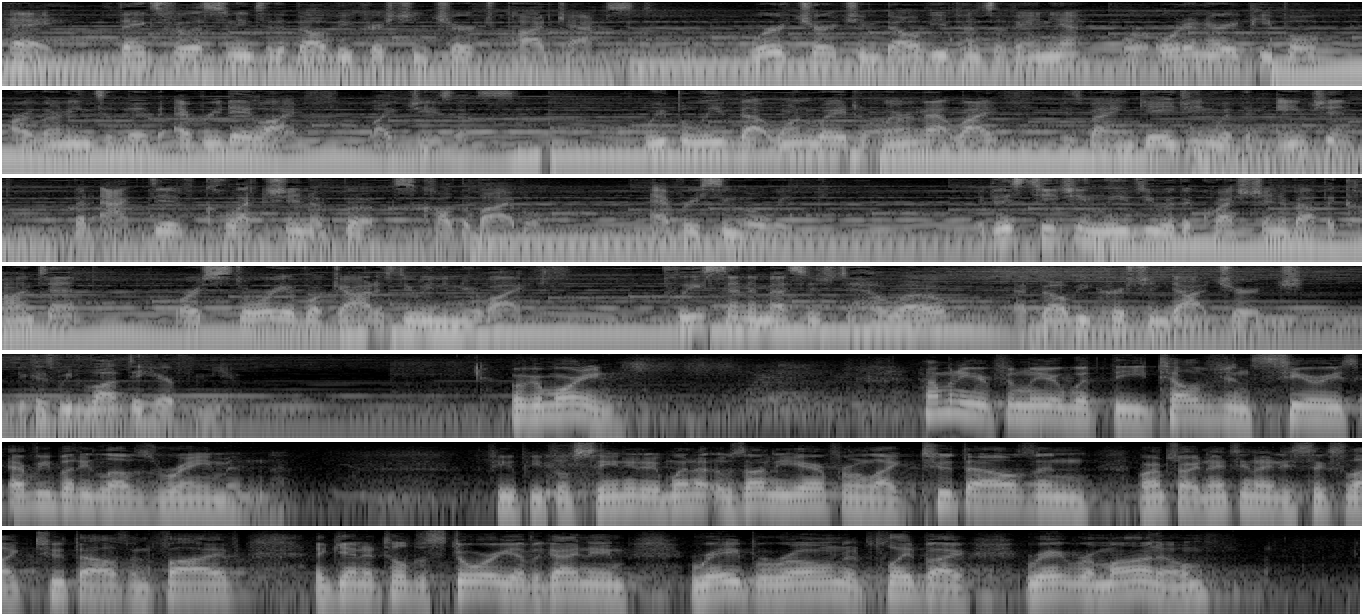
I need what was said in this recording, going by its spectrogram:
Hey, thanks for listening to the Bellevue Christian Church podcast. We're a church in Bellevue, Pennsylvania, where ordinary people are learning to live everyday life like Jesus. We believe that one way to learn that life is by engaging with an ancient but active collection of books called the Bible every single week. If this teaching leaves you with a question about the content or a story of what God is doing in your life, please send a message to hello at bellevuechristian.church because we'd love to hear from you. Well, good morning. How many are familiar with the television series Everybody Loves Raymond? A few people have seen it. It, went, it was on the air from like 2000, or I'm sorry, 1996 to like 2005. Again, it told the story of a guy named Ray Barone, played by Ray Romano,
